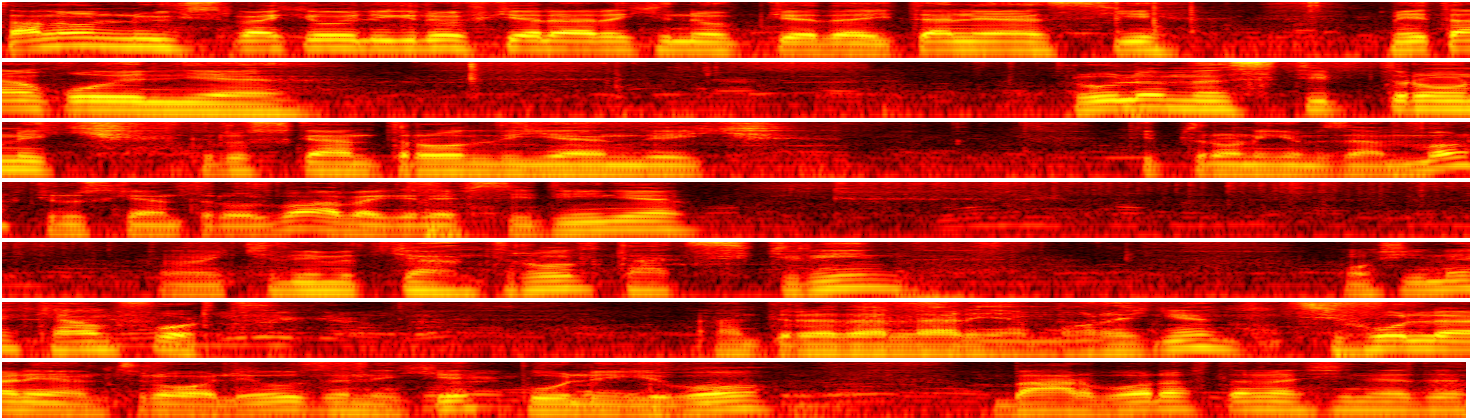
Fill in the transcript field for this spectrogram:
salon lyuks bakovli ligrovkalari knopkada italyanskiy metan qo'yilgan. Rulimiz tiptronik cruise control degandek tiptronikimiz ham bor cruise control bor abagrev сиденье klimat control touch screen mashina komfort antiradarlari ham bor ekan chexollari ham chiroyli o'ziniki bo'ligi bor. Bar bor avtomashinada.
